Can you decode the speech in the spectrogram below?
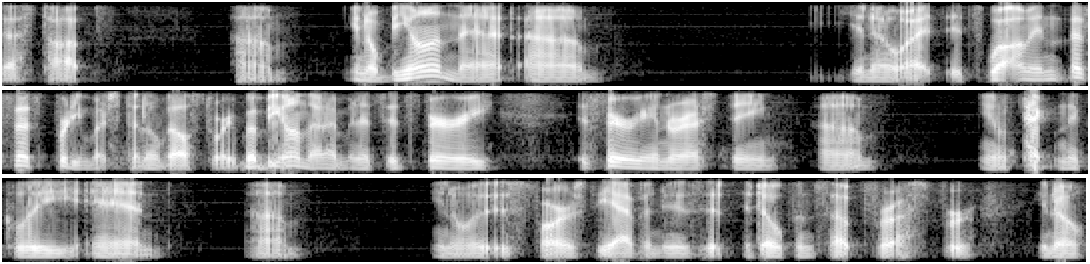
desktops. Um, you know, beyond that, um, you know, it's well. I mean, that's that's pretty much the Novell story. But beyond that, I mean, it's it's very it's very interesting. Um, you know, technically and um, you know, as far as the avenues it, it opens up for us for you know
